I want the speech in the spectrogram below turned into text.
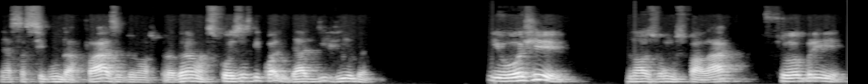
nessa segunda fase do nosso programa, as coisas de qualidade de vida. E hoje nós vamos falar sobre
